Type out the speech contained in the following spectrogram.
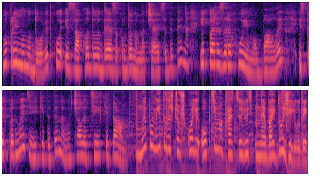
Ми приймемо довідку із закладу, де за кордоном навчається дитина, і перезарахуємо бали із тих предметів, які дитина вивчала тільки там. Ми помітили, що в школі Оптіма працюють небайдужі люди,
